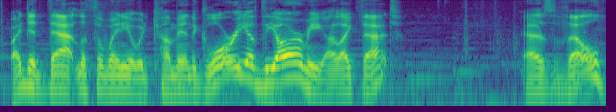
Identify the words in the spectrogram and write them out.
If I did that, Lithuania would come in. The glory of the army. I like that as well.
